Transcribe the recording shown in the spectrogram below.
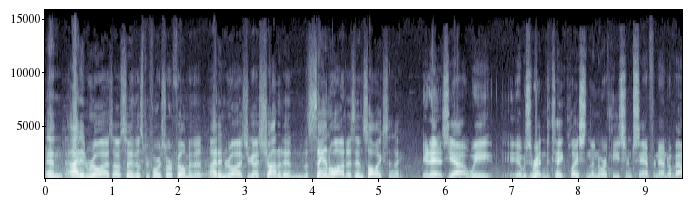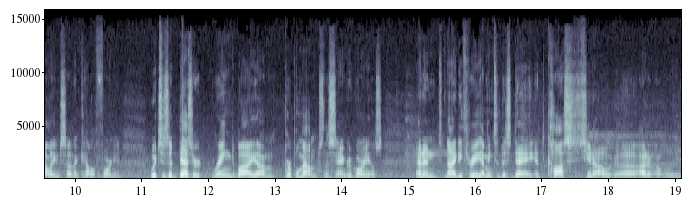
and I didn't realize, I was saying this before we started filming, that I didn't realize you guys shot it in, the Sandlot is in Salt Lake City. It is, yeah. We it was written to take place in the northeastern San Fernando Valley in Southern California, which is a desert ringed by um, purple mountains, the San Gorgonios. And in '93, I mean, to this day, it costs you know, uh, I don't know,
